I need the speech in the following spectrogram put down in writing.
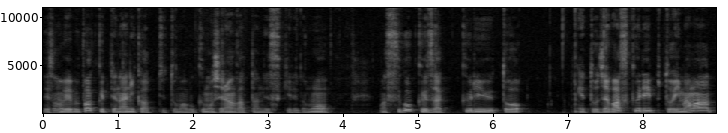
でその Webpack って何かっていうと、まあ、僕も知らなかったんですけれども、まあ、すごくざっくり言うと、えっと、JavaScript 今ま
